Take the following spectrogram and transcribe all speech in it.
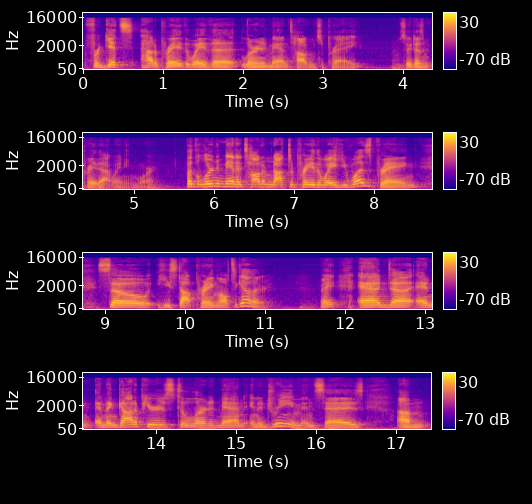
forgets how to pray the way the learned man taught him to pray so he doesn't pray that way anymore. But the learned man had taught him not to pray the way he was praying, so he stopped praying altogether. Right? And, uh, and, and then God appears to the learned man in a dream and says, um,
